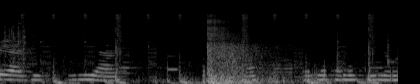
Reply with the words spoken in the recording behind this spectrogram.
अरे यार यार किल हो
